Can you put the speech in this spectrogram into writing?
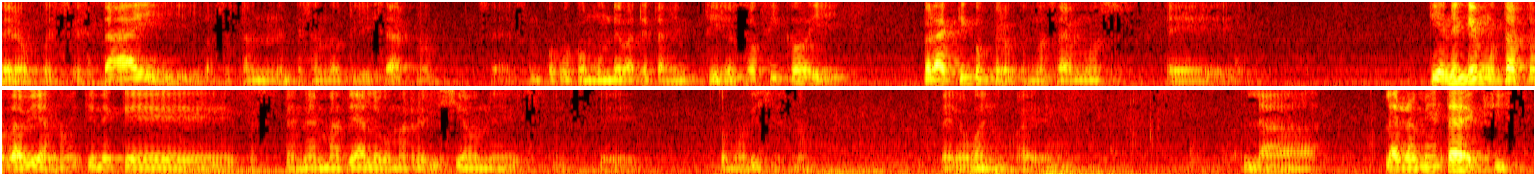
pero pues está y los están empezando a utilizar no o sea es un poco como un debate también filosófico y práctico pero pues no sabemos eh, tiene que mutar todavía no y tiene que pues, tener más diálogo más revisiones este como dices no pero bueno eh, la la herramienta existe.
